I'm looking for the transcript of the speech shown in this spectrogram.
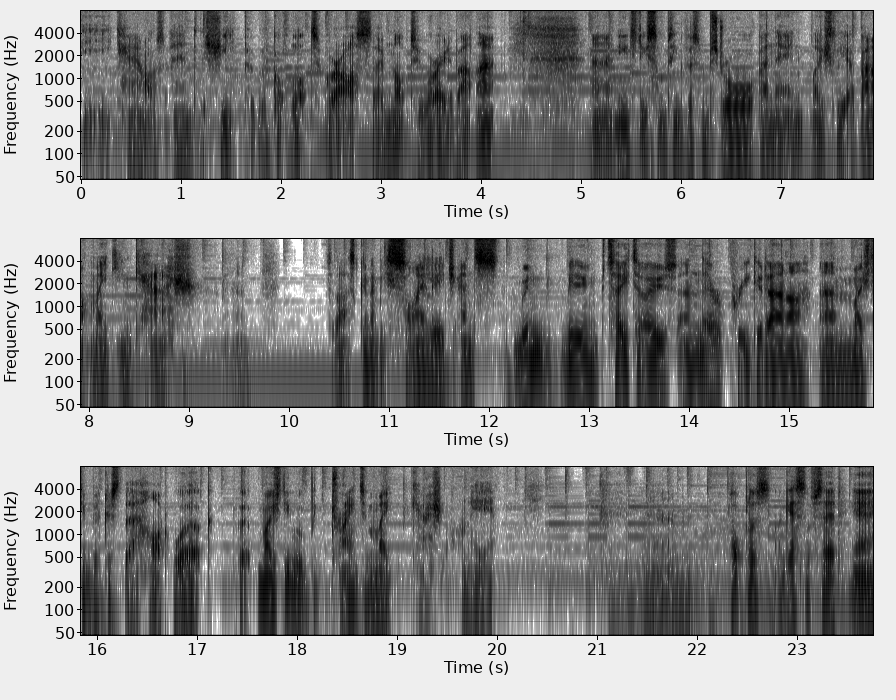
the cows and the sheep, but we've got lots of grass, so I'm not too worried about that. Uh, need to do something for some straw and then mostly about making cash. So that's going to be silage and we're going to be doing potatoes and they're a pretty good earner, um, mostly because they're hard work, but mostly we'll be trying to make cash on here. Um, poplars, I guess I've said, yeah,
